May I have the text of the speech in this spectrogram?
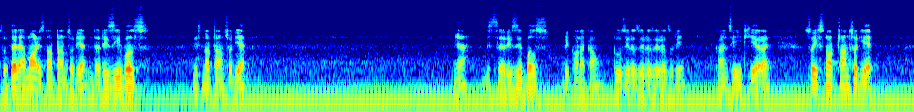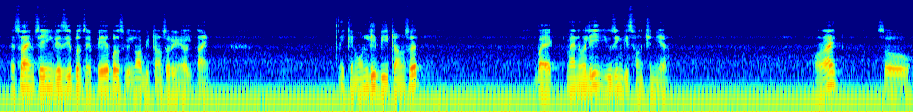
So that amount is not transferred yet. The receivables is not transferred yet. Yeah this is a receivables recon account 20003 can't see it here right? So it's not transferred yet that's why I'm saying receivables and payables will not be transferred in real time. It can only be transferred by manually using this function here. Alright? So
